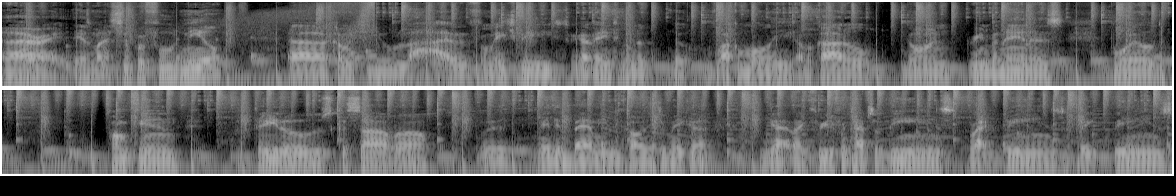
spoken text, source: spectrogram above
All right, there's my superfood meal. Uh, coming to you live from HB. We got anything from the, the guacamole, avocado, going, green bananas, boiled pumpkin, potatoes, cassava, with made in Bami, we call it in Jamaica. We got like three different types of beans, black beans, baked beans.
